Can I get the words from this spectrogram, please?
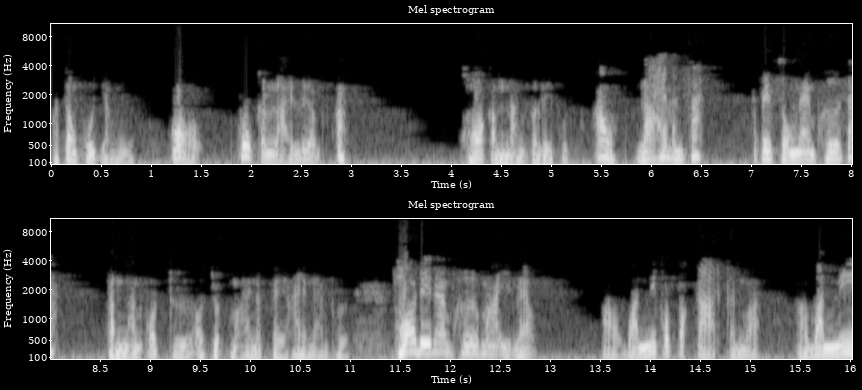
ก็ต้องพูดอย่างนี้ ก็พูดกันหลายเรื่องอะพอกำนันก็เลยพูด เอ้า ลาให้มันซะไปส่งนายอำเภอซะกำนันก็ถือเอาจดหมายนะไปให้นายอำเภอ พอดีนายอำเภอมาอีกแล้วอ่าวันนี้ก็ประกาศกันว่าอ่าวันนี้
